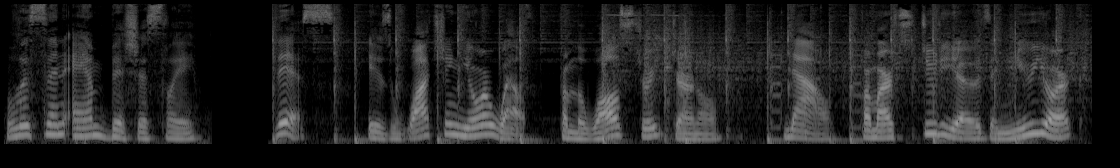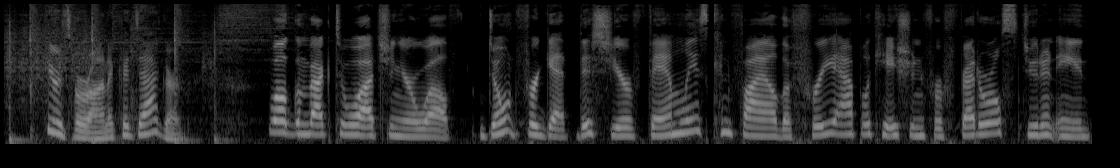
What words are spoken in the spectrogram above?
Listen ambitiously. This is Watching Your Wealth from the Wall Street Journal. Now, from our studios in New York, Here's Veronica Dagher. Welcome back to Watching Your Wealth. Don't forget, this year, families can file the free application for federal student aid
